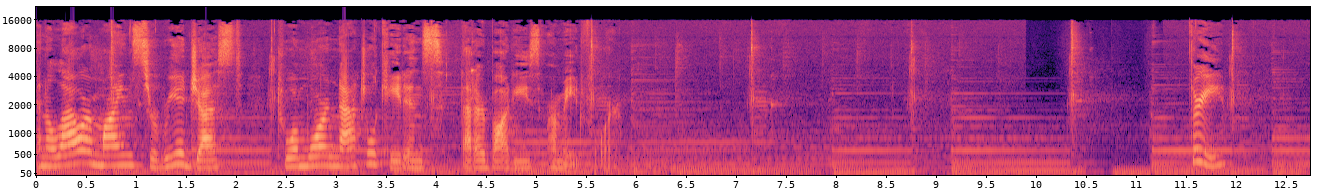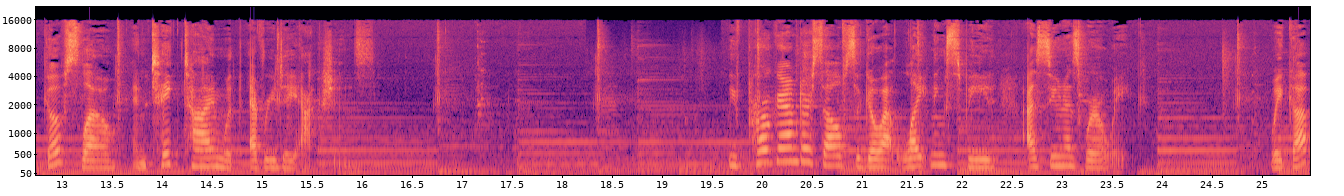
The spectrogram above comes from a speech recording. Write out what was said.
and allow our minds to readjust to a more natural cadence that our bodies are made for. Three, go slow and take time with everyday actions. We've programmed ourselves to go at lightning speed as soon as we're awake. Wake up,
